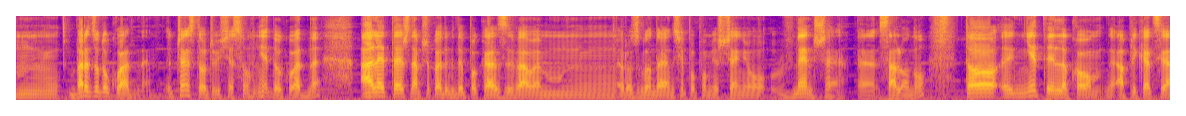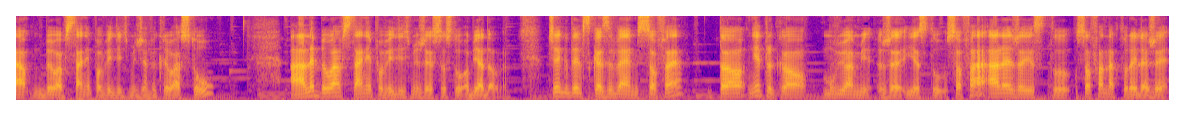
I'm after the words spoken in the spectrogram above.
mm, bardzo dokładne. Często oczywiście są niedokładne, ale też na przykład, gdy pokazywałem, mm, rozglądając się po pomieszczeniu, wnętrze e, salonu, to nie tylko aplikacja była w stanie powiedzieć mi, że wykryła stół, ale była w stanie powiedzieć mi, że jest to stół obiadowy. Czy gdy wskazywałem sofę, to nie tylko mówiła mi, że jest tu sofa, ale że jest tu sofa, na której leży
